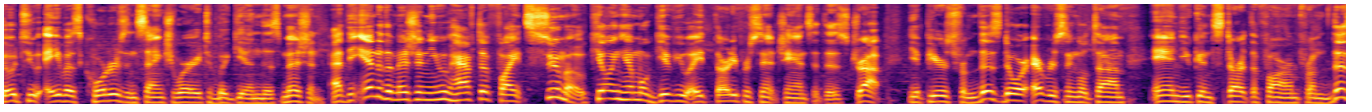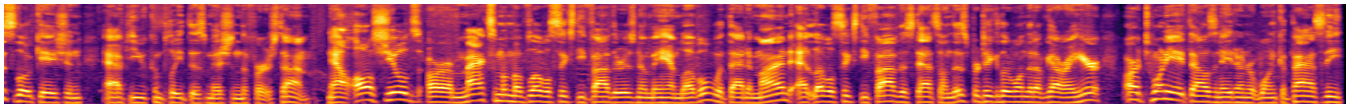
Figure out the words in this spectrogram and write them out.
Go to Ava's quarter quarters in Sanctuary to begin this mission. At the end of the mission, you have to fight Sumo. Killing him will give you a 30% chance at this drop. He appears from this door every single time, and you can start the farm from this location after you complete this mission the first time. Now, all shields are a maximum of level 65. There is no mayhem level. With that in mind, at level 65, the stats on this particular one that I've got right here are 28,801 capacity,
